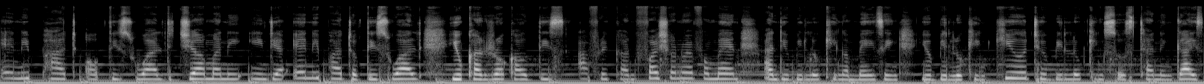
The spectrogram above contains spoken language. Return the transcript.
any part of this world germany india any part of this world you can rock out this african fashion wear for men and you'll be looking amazing. You'll be looking cute. You'll be looking so stunning guys.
